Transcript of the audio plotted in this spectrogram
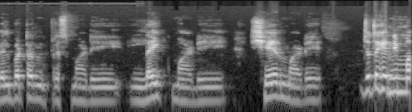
ಬೆಲ್ ಬಟನ್ ಪ್ರೆಸ್ ಮಾಡಿ ಲೈಕ್ ಮಾಡಿ ಶೇರ್ ಮಾಡಿ, ಜೊತೆಗೆ ನಿಮ್ಮ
